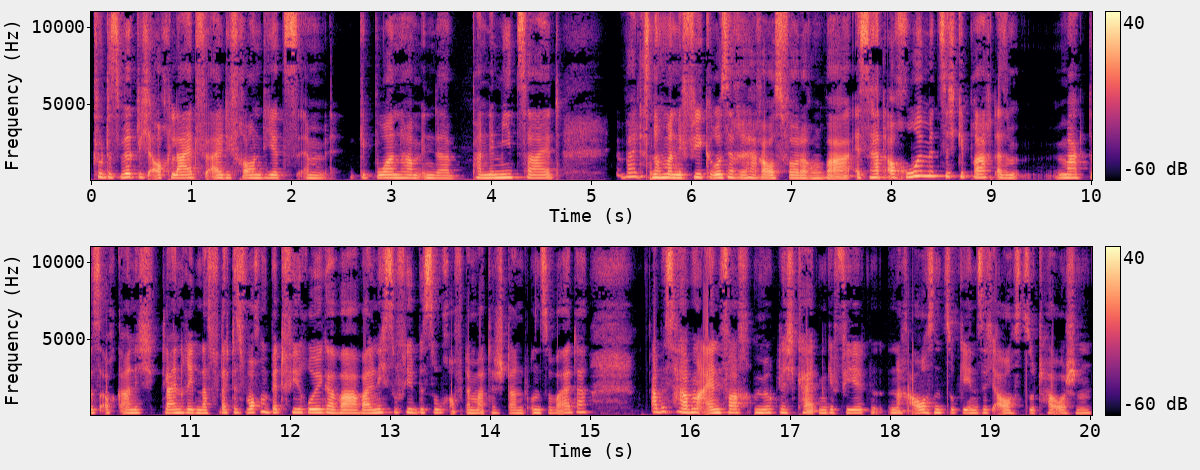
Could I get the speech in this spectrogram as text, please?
tut es wirklich auch leid für all die Frauen, die jetzt ähm, geboren haben in der Pandemiezeit, weil das nochmal eine viel größere Herausforderung war. Es hat auch Ruhe mit sich gebracht. Also mag das auch gar nicht kleinreden, dass vielleicht das Wochenbett viel ruhiger war, weil nicht so viel Besuch auf der Matte stand und so weiter. Aber es haben einfach Möglichkeiten gefehlt, nach außen zu gehen, sich auszutauschen.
